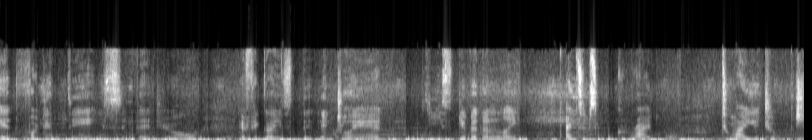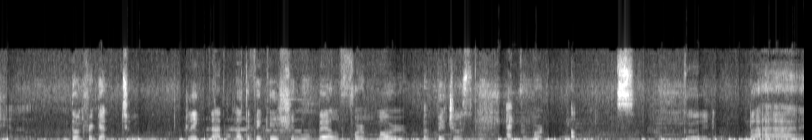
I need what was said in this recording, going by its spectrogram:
it for today's video. If you guys did enjoy it, please give it a like and subscribe to my YouTube channel. Don't forget to click that notification bell for more videos and for more uploads. Goodbye.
